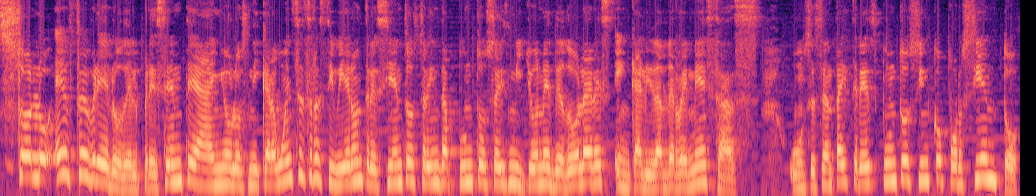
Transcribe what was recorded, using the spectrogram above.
Solo en febrero del presente año, los nicaragüenses recibieron 330.6 millones de dólares en calidad de remesas, un 63.5%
